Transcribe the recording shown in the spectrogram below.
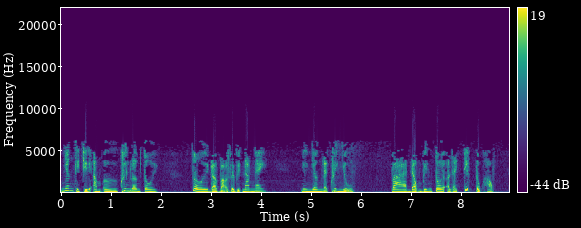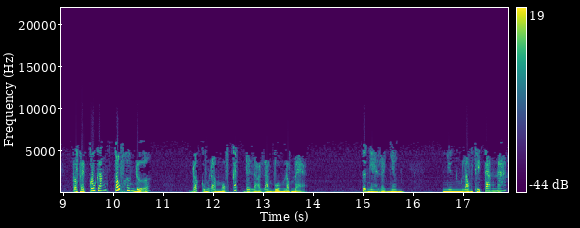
Nhân thì chỉ ầm ừ khuyên lơn tôi. Tôi đòi bỏ về Việt Nam ngay. Nhưng Nhân lại khuyên nhủ. Và động viên tôi ở lại tiếp tục học. Và phải cố gắng tốt hơn nữa. Đó cũng là một cách để lỡ làm buồn lòng mẹ. Tôi nghe lời Nhân. Nhưng lòng thì tan nát.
